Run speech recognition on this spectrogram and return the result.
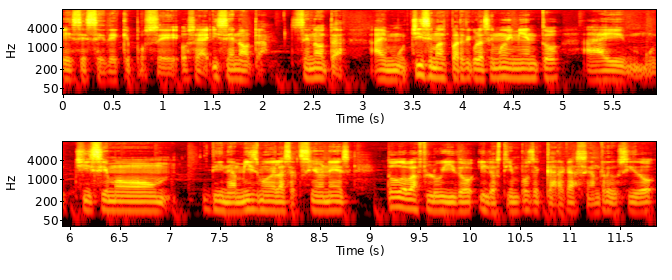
SSD que posee. O sea, y se nota, se nota. Hay muchísimas partículas en movimiento, hay muchísimo dinamismo de las acciones, todo va fluido y los tiempos de carga se han reducido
